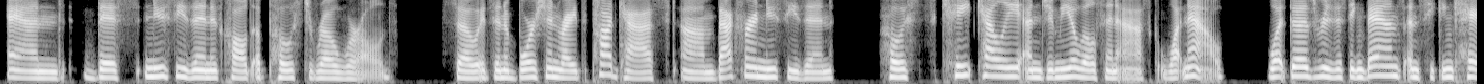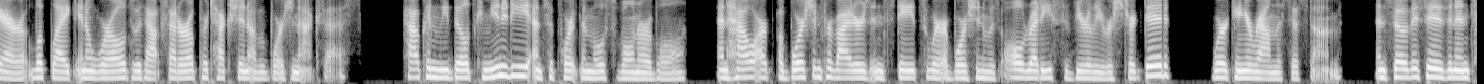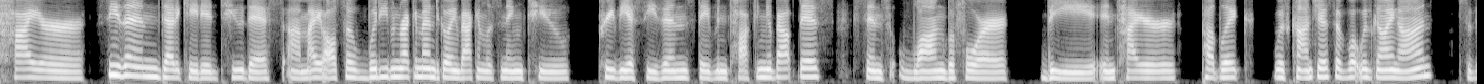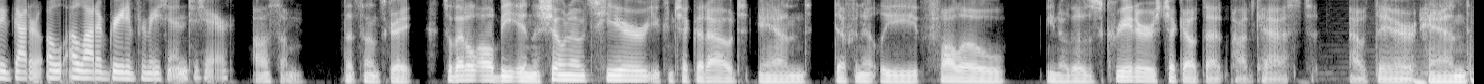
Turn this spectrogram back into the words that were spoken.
And this new season is called A Post Roe World. So it's an abortion rights podcast um, back for a new season. Hosts Kate Kelly and Jamia Wilson ask, What now? What does resisting bans and seeking care look like in a world without federal protection of abortion access? How can we build community and support the most vulnerable? And how are abortion providers in states where abortion was already severely restricted working around the system? And so this is an entire season dedicated to this. Um, I also would even recommend going back and listening to previous seasons. They've been talking about this since long before the entire public was conscious of what was going on. So they've got a, a lot of great information to share. Awesome. That sounds great. So that'll all be in the show notes here. You can check that out and definitely follow, you know, those creators. Check out that podcast out there. And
